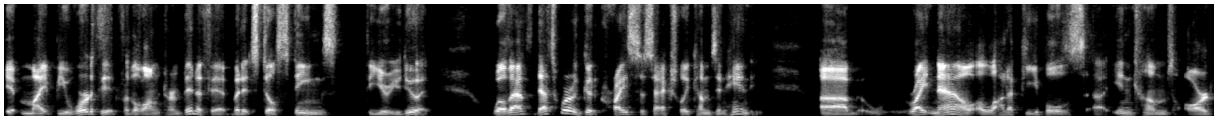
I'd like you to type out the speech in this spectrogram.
It might be worth it for the long term benefit, but it still stings the year you do it. Well, that's that's where a good crisis actually comes in handy. Um, right now, a lot of people's uh, incomes are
